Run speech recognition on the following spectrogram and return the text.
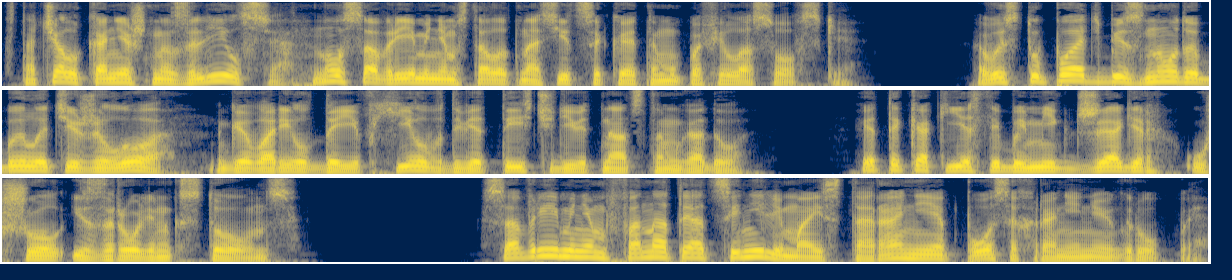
Сначала, конечно, злился, но со временем стал относиться к этому по-философски. «Выступать без нода было тяжело», — говорил Дэйв Хилл в 2019 году. «Это как если бы Мик Джаггер ушел из Роллинг Стоунс». Со временем фанаты оценили мои старания по сохранению группы.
